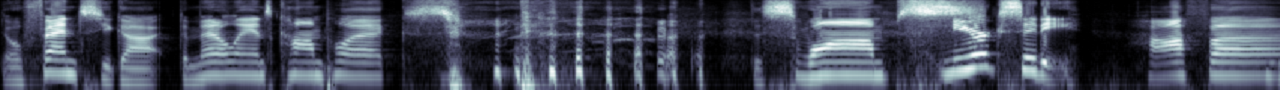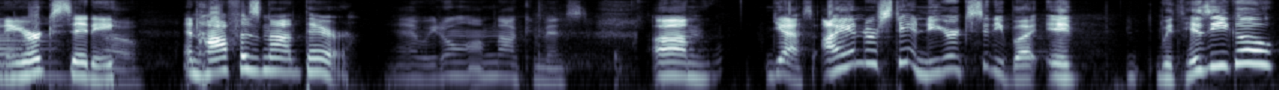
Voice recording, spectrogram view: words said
No offense, you got the Meadowlands complex, the swamps, New York City. Hoffa, New York City. Oh. And Hoffa's not there. Yeah, we don't. I'm not convinced. Um, yes, I understand New York City, but it with his ego,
